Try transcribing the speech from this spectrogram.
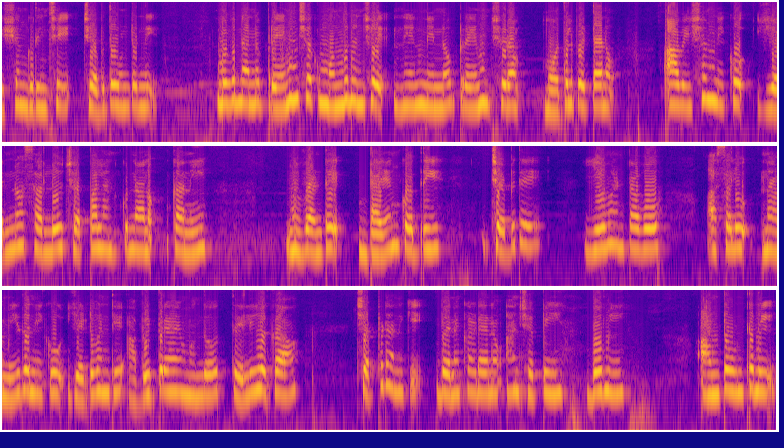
విషయం గురించి చెబుతూ ఉంటుంది. నువ్వు నన్ను ప్రేమించక ముందు నుంచే నేను నిన్ను ప్రేమించడం మొదలుపెట్టాను. ఆ విషయం నీకు ఎన్నోసార్లు చెప్పాలనుకున్నాను కానీ నువ్వంటే భయం కొద్దీ చెబితే ఏమంటావో అసలు నా మీద నీకు ఎటువంటి అభిప్రాయం ఉందో తెలియక చెప్పడానికి వెనకాడాను అని చెప్పి భూమి అంటూ ఉంటుంది.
